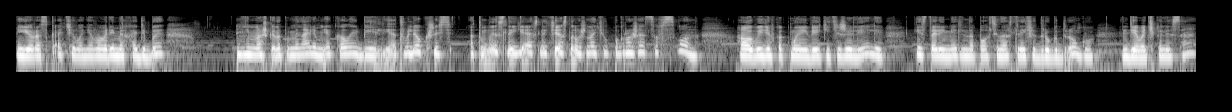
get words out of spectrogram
Ее раскачивания во время ходьбы немножко напоминали мне колыбели. Отвлекшись от мыслей, я, если честно, уже начал погружаться в сон. А увидев, как мои веки тяжелели и стали медленно ползти навстречу друг другу, девочка-лиса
